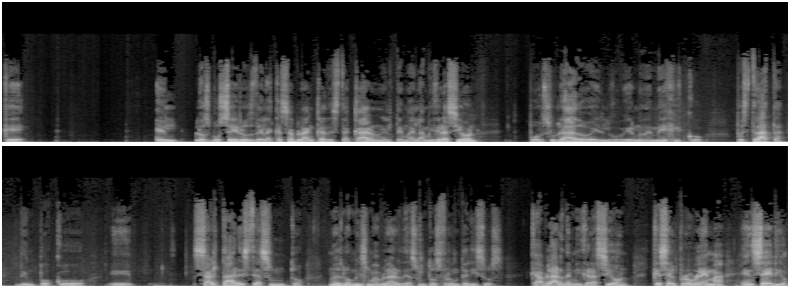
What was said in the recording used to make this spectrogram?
que el, los voceros de la Casa Blanca destacaron el tema de la migración. Por su lado, el gobierno de México pues trata de un poco eh, saltar este asunto. No es lo mismo hablar de asuntos fronterizos que hablar de migración, que es el problema en serio.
